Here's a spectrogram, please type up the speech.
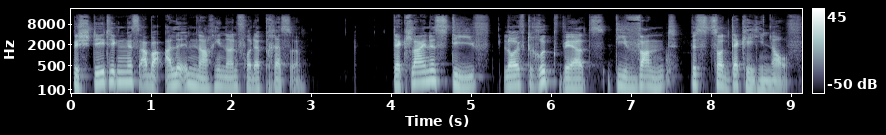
bestätigen es aber alle im Nachhinein vor der Presse. Der kleine Steve läuft rückwärts die Wand bis zur Decke hinauf.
